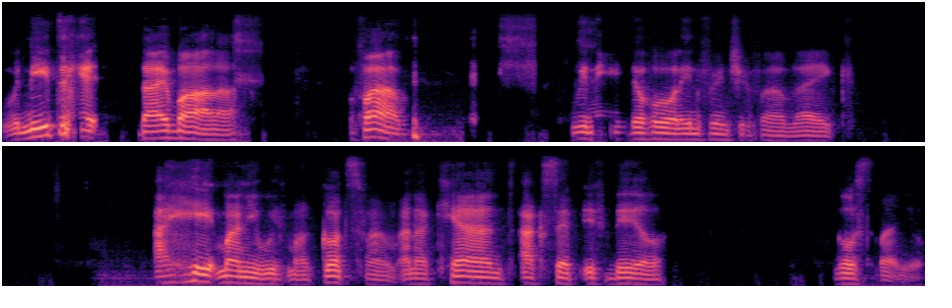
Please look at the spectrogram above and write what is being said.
We need to get Dybala. Fam, we need the whole infantry, fam. Like, I hate Man U with my guts, fam, and I can't accept if Bale goes to Man U.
